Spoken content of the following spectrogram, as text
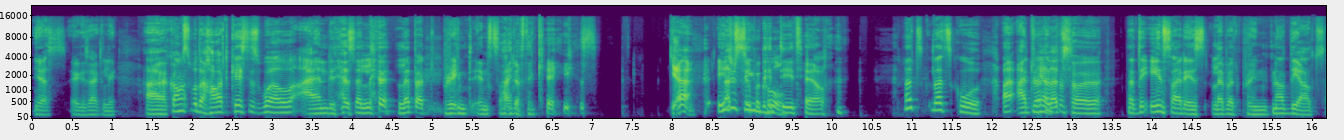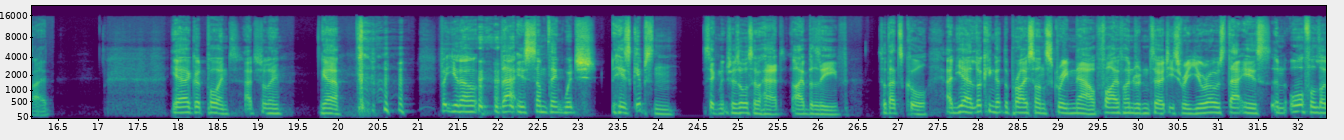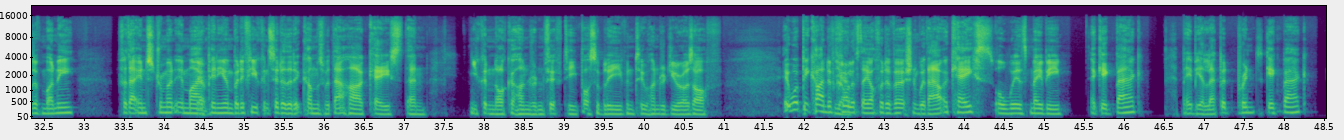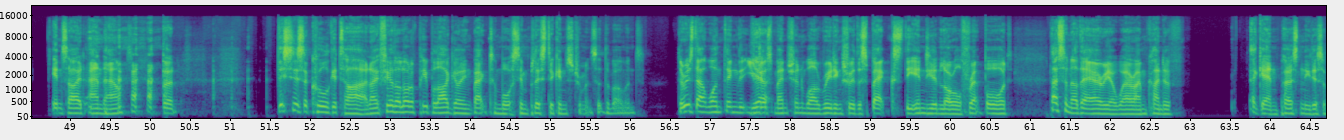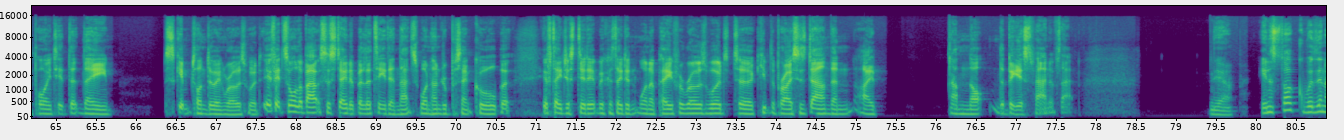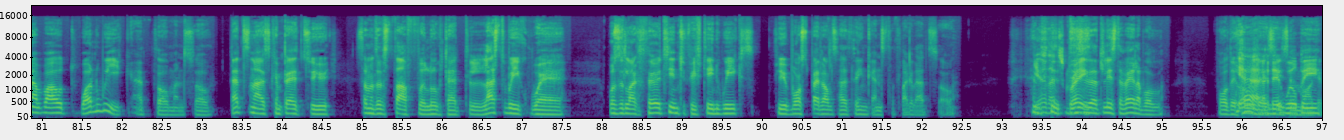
Yes, exactly. Uh, comes with a hard case as well, and it has a le- leopard print inside of the case. Yeah, Interesting cool. detail. that's that's cool. I, I'd rather that's- prefer that the inside is leopard print, not the outside. Yeah, good point, actually. Yeah. but you know, that is something which his Gibson signatures also had, I believe. So that's cool. And yeah, looking at the price on screen now, 533 euros, that is an awful lot of money for that instrument, in my Yep. opinion. But if you consider that it comes with that hard case, then you can knock 150, possibly even 200 euros off. It would be kind of cool Yeah. if they offered a version without a case or with maybe a gig bag, maybe a leopard print gig bag inside and out. but this is a cool guitar, and I feel a lot of people are going back to more simplistic instruments at the moment. There is that one thing that you Yeah. just mentioned while reading through the specs, the Indian Laurel fretboard. That's another area where I'm kind of, again, personally disappointed that they skimped on doing rosewood. If it's all about sustainability, then that's 100% cool. But if they just did it because they didn't want to pay for rosewood to keep the prices down, then I, I'm not the biggest fan of that. Yeah. In stock within about one week at the moment. So that's nice compared to some of the stuff we looked at last week where was it like 13 to 15 weeks? Few boss pedals, I think, and stuff like that. So Yeah, that's this great. is at least available for the Yeah, and it will be-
